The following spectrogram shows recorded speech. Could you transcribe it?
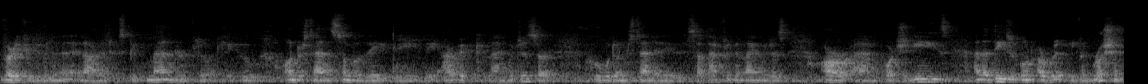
very few people in, in Ireland who speak Mandarin fluently, who understand some of the, the, the Arabic languages or who would understand any of the South African languages or um, Portuguese, and that these are going, or even Russian,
